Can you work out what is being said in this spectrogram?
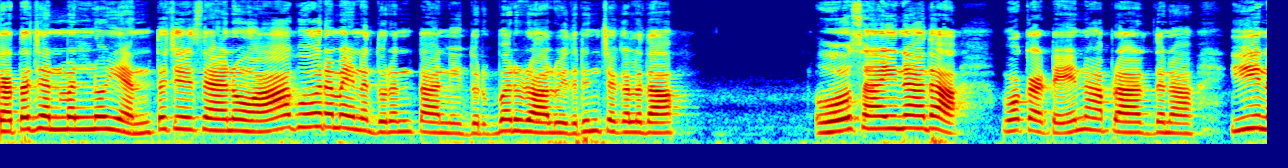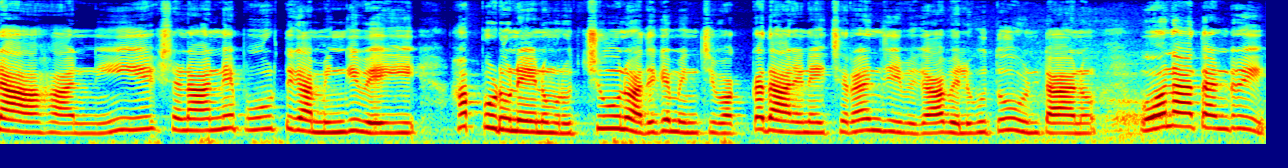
గత జన్మల్లో ఎంత చేశానో ఆ ఘోరమైన దురంతాన్ని దుర్భరురాలు ఎదిరించగలదా? ఓ సాయినాదా ఒకటే నా ప్రార్థన ఈ నాహాన్ని ఈ క్షణాన్నే పూర్తిగా మింగివేయి. అప్పుడు నేను మృత్యువును అధిగమించి ఒక్కదానిని చిరంజీవిగా వెలుగుతూ ఉంటాను. ఓ నా తండ్రి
